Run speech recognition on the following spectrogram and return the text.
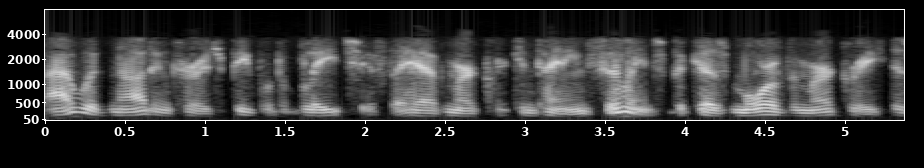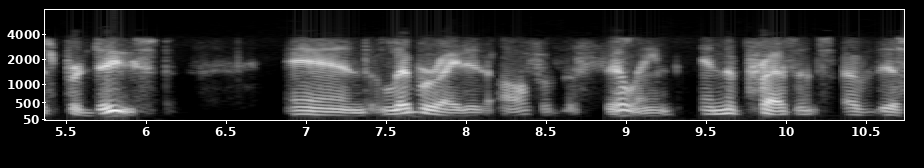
I would not encourage people to bleach if they have mercury containing fillings because more of the mercury is produced and liberated off of the filling in the presence of this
